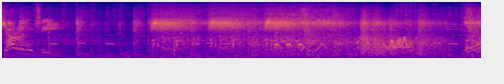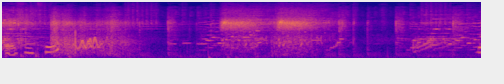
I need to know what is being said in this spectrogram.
guaranteed. Da ist ein Tick. Buy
